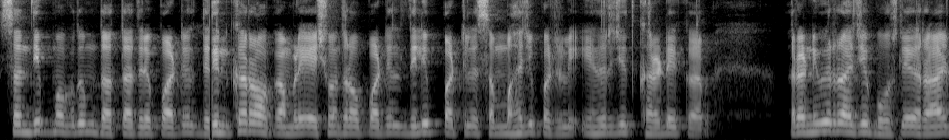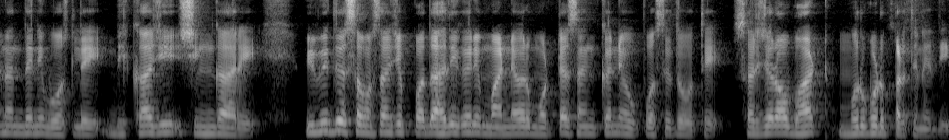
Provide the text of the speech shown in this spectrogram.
संदीप मगदूम दत्तात्रय पाटील दिनकरराव कांबळे यशवंतराव पाटील दिलीप पाटील संभाजी पाटील इंद्रजित खर्डेकर रणवीरराजे भोसले राजनंदिनी भोसले भिकाजी शिंगारे विविध संस्थांचे पदाधिकारी मान्यवर मोठ्या संख्येने उपस्थित होते. सर्जेराव भाट मुरगुड प्रतिनिधी.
